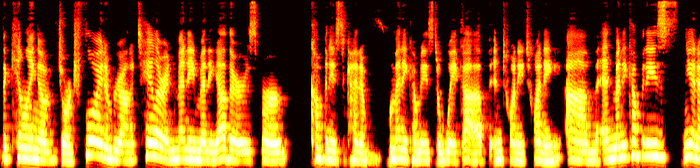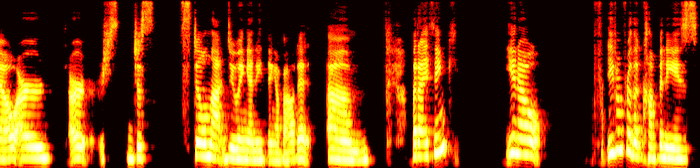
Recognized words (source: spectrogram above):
the killing of George Floyd and Breonna Taylor and many, many others for companies to kind of many companies to wake up in 2020 um, and many companies you know are are just still not doing anything about it um, but i think you know even for the companies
